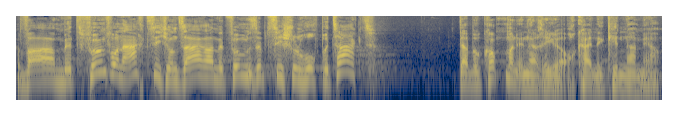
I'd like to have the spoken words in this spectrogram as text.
war mit 85 und Sarah mit 75 schon hochbetagt. Da bekommt man in der Regel auch keine Kinder mehr.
